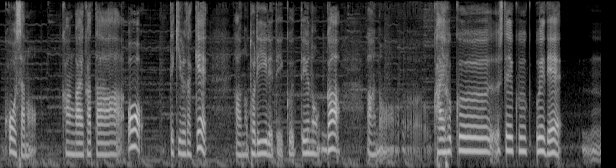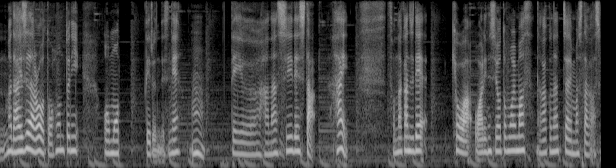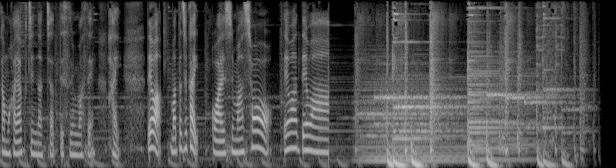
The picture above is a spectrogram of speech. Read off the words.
後者の考え方をできるだけあの取り入れていくっていうのがあの回復していく上で、まあ、大事だろうと本当に思ってってるんですね。うん、っていう話でした。はい。そんな感じで今日は終わりにしようと思います。長くなっちゃいましたがしかも早口になっちゃってすみません。はい。ではまた次回お会いしましょう。ではでは。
